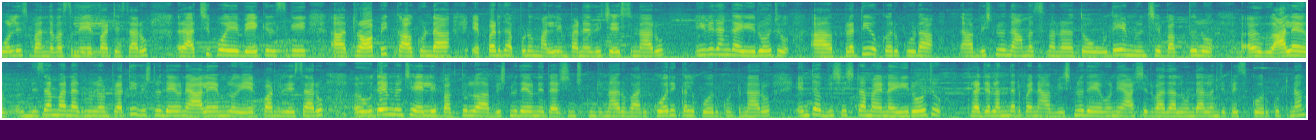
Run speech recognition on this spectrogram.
పోలీస్ బందోబస్తును ఏర్పాటు చేశారు. రచ్చిపోయే వెహికల్స్కి ట్రాఫిక్ కాకుండా ఎప్పటికప్పుడు మళ్ళింపు అనేది చేస్తున్నారు. ఈ విధంగా ఈరోజు ప్రతి ఒక్కరు కూడా విష్ణు నామస్మరణతో ఉదయం నుంచి భక్తులు ఆలయ నిజామాబాద్ నగరంలోని ప్రతి విష్ణుదేవుని ఆలయంలో ఏర్పాట్లు చేశారు. ఉదయం నుంచి వెళ్ళి భక్తులు ఆ విష్ణుదేవుని దర్శించుకుంటున్నారు. వారి కోరికలు కోరుకుంటున్నారు. ఎంతో విశిష్టమైన ఈరోజు ప్రజలందరిపైన ఆ విష్ణుదేవుని ఆశీర్వాదాలు ఉండాలని చెప్పేసి కోరుకుంటున్నాం.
